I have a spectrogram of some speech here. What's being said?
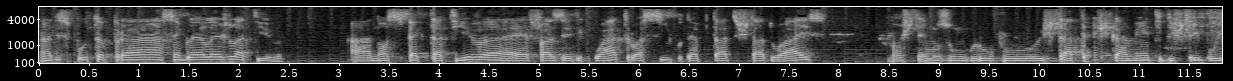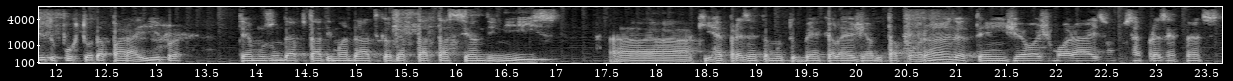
na disputa para a Assembleia Legislativa. A nossa expectativa é fazer de quatro a cinco deputados estaduais. Nós temos um grupo estrategicamente distribuído por toda a Paraíba. Temos um deputado de mandato, que é o deputado Tassiano Diniz, uh, que representa muito bem aquela região de Itaporanga. Tem George Moraes, um dos representantes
